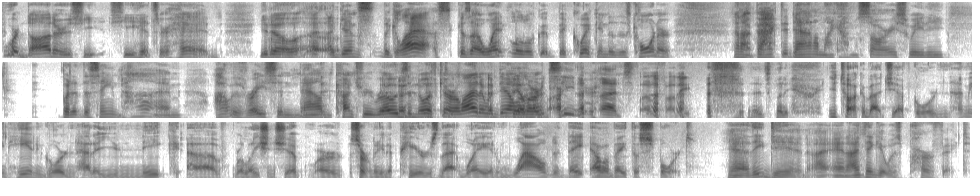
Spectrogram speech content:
poor daughter, she, she hits her head, you know, oh, no. against the glass because I went a little bit quick into this corner. And I backed it down. I'm like, I'm sorry, sweetie. But at the same time, I was racing down country roads in North Carolina with Dale Earnhardt Sr. That's so funny. That's funny. You talk about Jeff Gordon. I mean, he and Gordon had a unique uh, relationship, or certainly it appears that way. And wow, did they elevate the sport? Yeah, they did. I, and I think it was perfect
